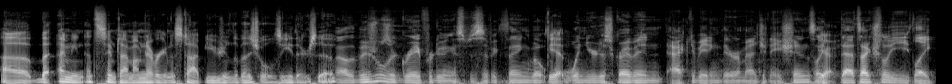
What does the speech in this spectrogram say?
Uh, but I mean, at the same time, I'm never going to stop using the visuals either. So No, the visuals are great for doing a specific thing, but Yeah. when you're describing activating their imaginations, like Yeah. that's actually like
